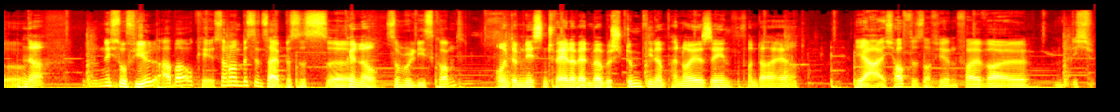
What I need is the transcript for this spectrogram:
äh, ja. Nicht so viel, aber okay. Ist ja noch ein bisschen Zeit, bis es äh, genau. zum Release kommt. Und im nächsten Trailer werden wir bestimmt wieder ein paar neue sehen, von daher. Ja, ich hoffe es auf jeden Fall, weil ich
